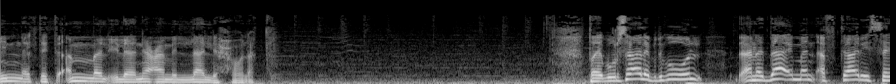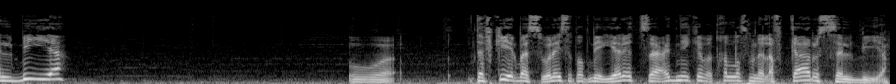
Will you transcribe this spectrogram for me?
إنك تتأمل إلى نعم الله اللي حولك. طيب ورسالة بتقول أنا دائما أفكاري سلبية وتفكير بس وليس تطبيق. يا ريت تساعدني كيف أتخلص من الأفكار السلبية.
